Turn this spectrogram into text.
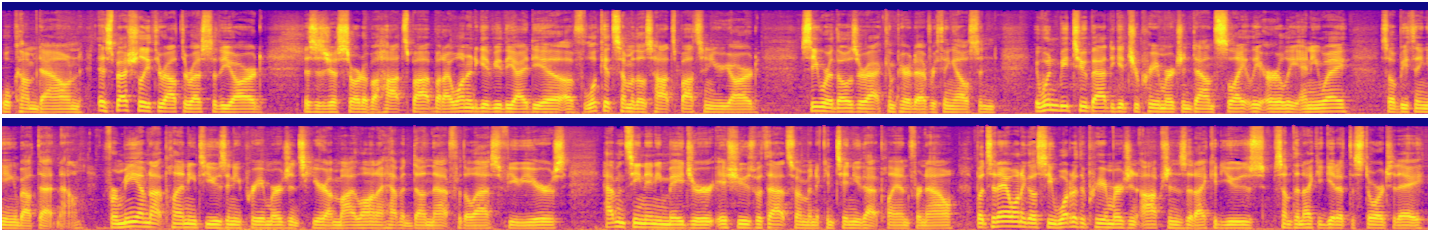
will come down, especially throughout the rest of the yard. This is just sort of a hot spot, but I wanted to give you the idea of look at some of those hot spots in your yard, see where those are at compared to everything else. And it wouldn't be too bad to get your pre-emergent down slightly early anyway, so be thinking about that now. For me, I'm not planning to use any pre-emergence here on my lawn. I haven't done that for the last few years. Haven't seen any major issues with that, so I'm going to continue that plan for now. But today I want to go see what are the pre-emergent options that I could use, something I could get at the store today.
